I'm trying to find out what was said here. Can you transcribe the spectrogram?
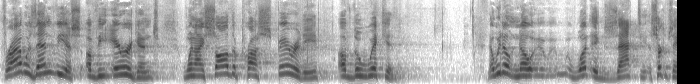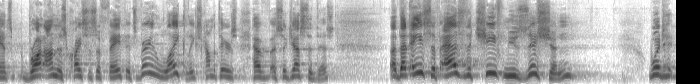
for I was envious of the arrogant when I saw the prosperity of the wicked. Now, we don't know what exact circumstance brought on this crisis of faith. It's very likely, because commentators have suggested this, uh, that Asaph, as the chief musician, would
